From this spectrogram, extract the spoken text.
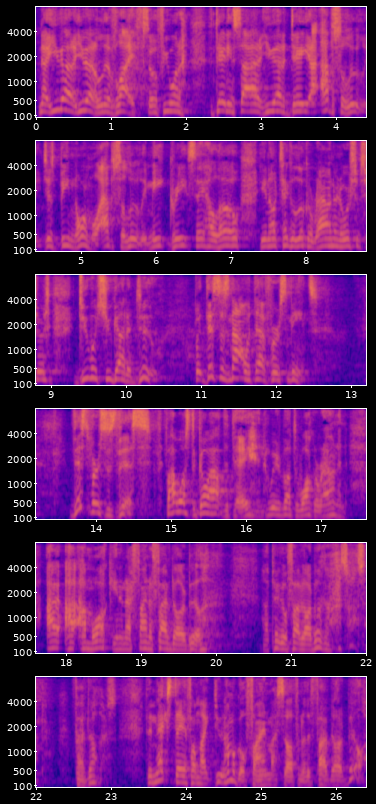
Now you gotta you gotta live life. So if you want to dating side, you gotta date. Absolutely, just be normal. Absolutely, meet, greet, say hello. You know, take a look around in a worship service. Do what you gotta do. But this is not what that verse means. This verse is this. If I was to go out today and we were about to walk around and I, I, am walking and I find a $5 bill, I pick up a $5 bill, I go, that's awesome, $5. The next day, if I'm like, dude, I'm gonna go find myself another $5 bill,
